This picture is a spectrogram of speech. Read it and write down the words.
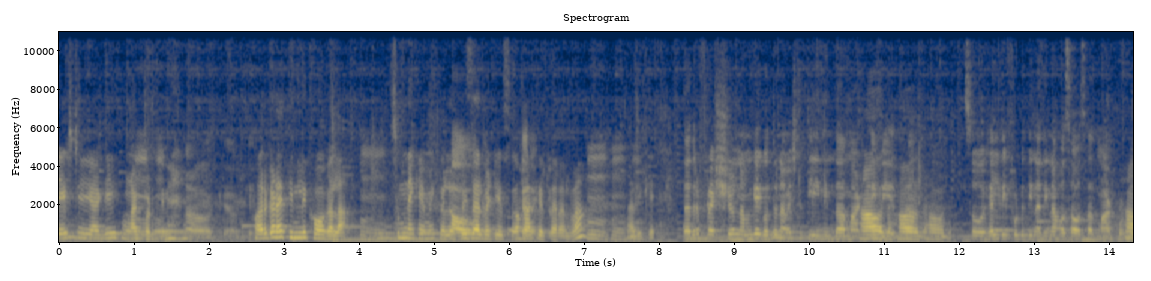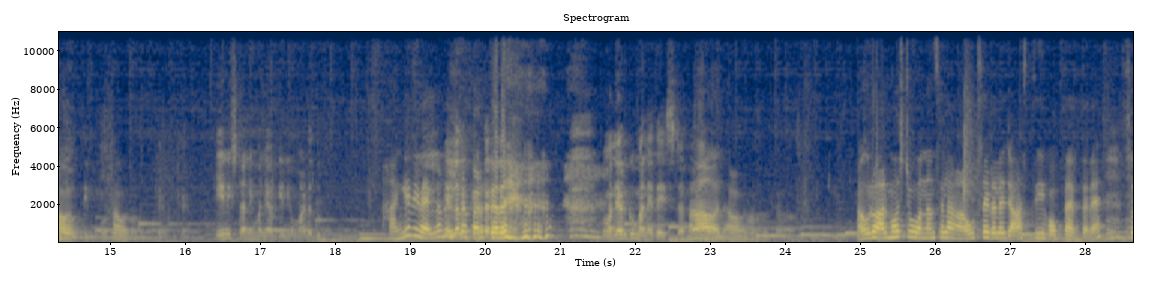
ಟೇಸ್ಟಿಯಾಗಿ ಮಾಡ್ಕೊಡ್ತೀನಿ. ಓಕೆ ಓಕೆ ಹೊರಗಡೆ ತಿನ್ಲಿಕ್ಕೆ ಹೋಗಲ್ಲ. ಸುಮ್ಮನೆ ಸುಮ್ನೆ ಕೆಮಿಕಲ್ ಪ್ರಿಸರ್ವೇಟಿವ್ಸ್ ಹಾಕಿರ್ತಾರಲ್ವಾ? ಅದಕ್ಕೆ. ಅದಾದ್ರೆ ಫ್ರೆಶ್ ನಮ್ಗೆ ಗೊತ್ತು ನಾವೆಷ್ಟು ಕ್ಲೀನ್ ಇಂದ ಮಾಡ್ತೀವಿ ಹೌದು ಹೌದು ಸೊ ಹೆಲ್ದಿ ಫುಡ್ ದಿನ ದಿನ ಹೊಸ ಹೊಸದ್ ಮಾಡ್ಕೊಂಡು ತಿನ್ಬೋದು. ಹೌದು. ಓಕೆ ಓಕೆ ಏನ್ ಇಷ್ಟ ನಿಮ್ಮ ಮನೆಯವ್ರಿಗೆ ನೀವು ಮಾಡೋದು? ಹಂಗೇನಿಲ್ಲ ಎಲ್ಲದೂ ಇಷ್ಟ ಪಡ್ತಾರೆ ಮನೆಯವ್ರಿಗೂ ಮನೆದೇ ಇಷ್ಟನಾ? ಹೌದು ಹೌದು. ಅವರು ಆಲ್ಮೋಸ್ಟ್ ಒಂದೊಂದ್ಸಲ ಔಟ್ ಸೈಡ್ ಅಲ್ಲೇ ಜಾಸ್ತಿ ಹೋಗ್ತಾ ಇರ್ತಾರೆ. ಸೊ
